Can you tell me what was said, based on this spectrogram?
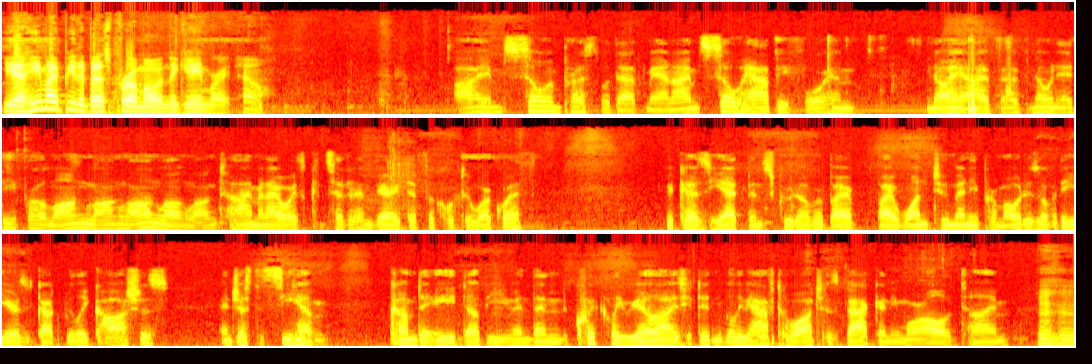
Yeah, he might be the best promo in the game right now. I am so impressed with that man. I'm so happy for him. You know, I, I've I've known Eddie for a long, long, long, long, long time, and I always considered him very difficult to work with because he had been screwed over by by one too many promoters over the years. He got really cautious, and just to see him come to AEW and then quickly realize he didn't really have to watch his back anymore all the time, hmm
